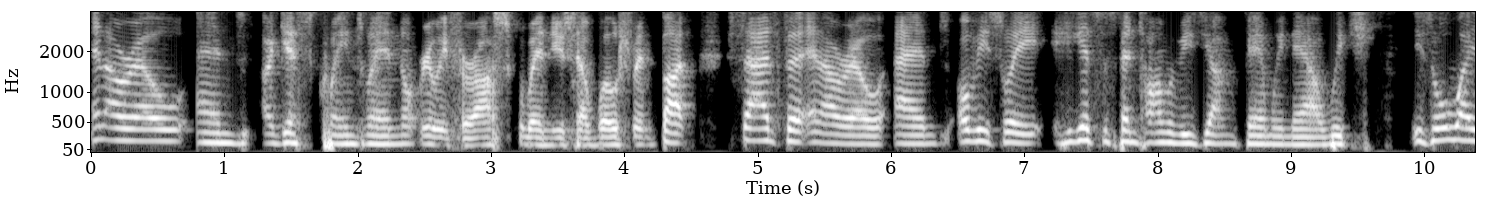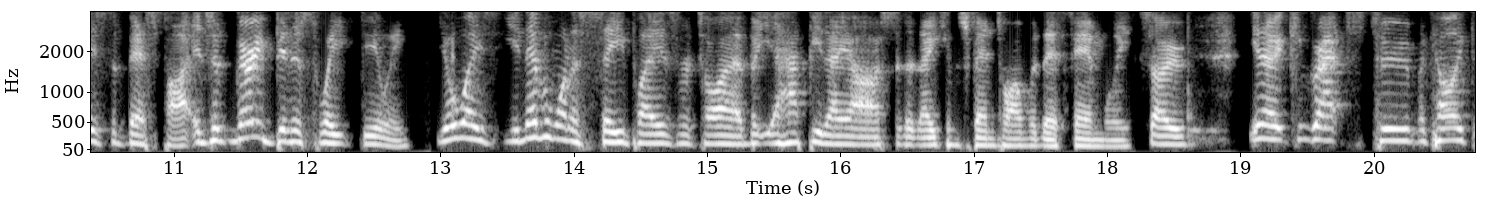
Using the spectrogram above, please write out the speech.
NRL and I guess Queensland, not really for us, we're New South Welshmen, but sad for NRL. And obviously, he gets to spend time with his young family now, which is always the best part. It's a very bittersweet feeling you always you never want to see players retire, but you're happy they are so that they can spend time with their family. So, you know, congrats to McCullough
